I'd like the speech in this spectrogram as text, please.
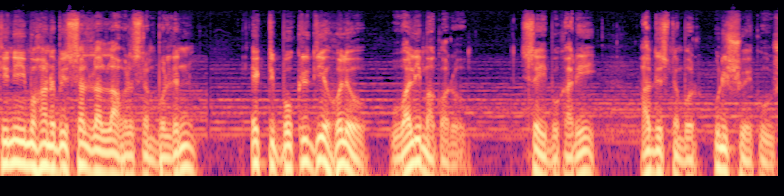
তিনি মহানবী সাল্লাহ আলাইসলাম বললেন, একটি বকরি দিয়ে হলেও ওয়ালিমা করো। সেই বুখারি, হাদিস নম্বর উনিশশো একুশ।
